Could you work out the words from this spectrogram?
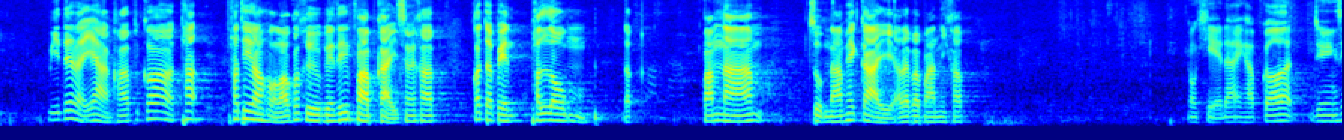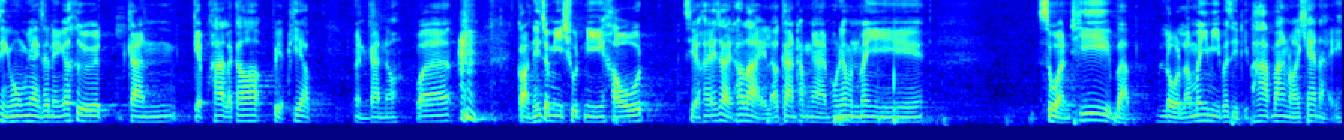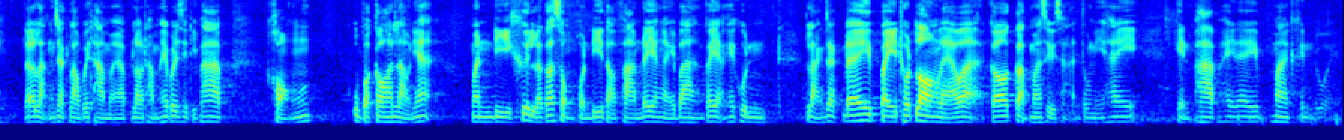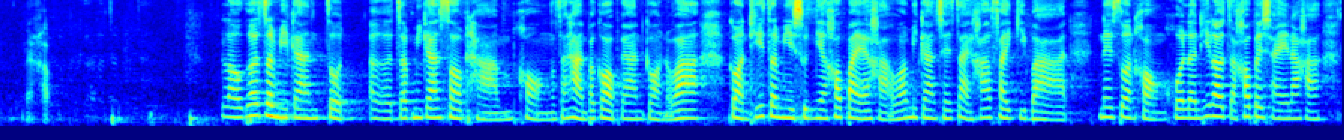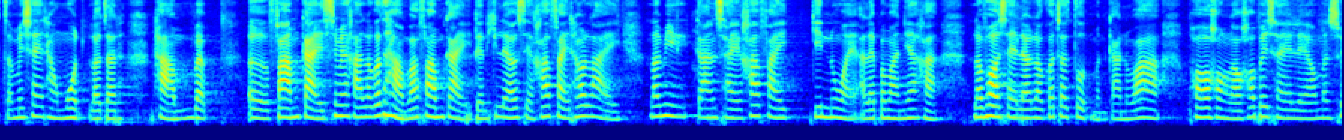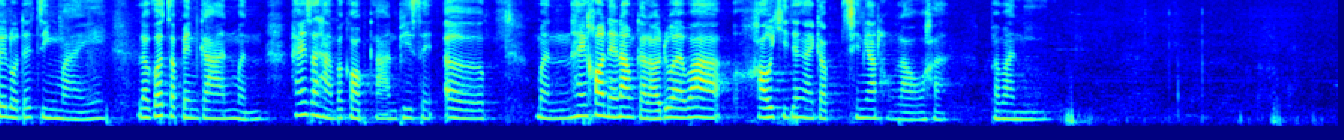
มีได้หลายอย่างครับ ก็ถ้าถ้าที่เราของเราก็คือเป็นที่ฟาร์มไก่ใช่ไหมครับ ก็จะเป็นพัดลมดักปั๊มน้ำสูบน้ำให้ไก่อะไรประมาณนี้ครับ โอเคได้ครับ ก็จริงๆสิ่งที่ผมอยากจะเน้นก็คือการเก็บค่าแล้วก็เปรียบเทียบ เหมือนกันเนาะว่า ก่อนที่จะมีชุดนี้เขาเสียค่าใช้จ่ายเท่าไหร่ แล้วการทำงานพวกนี้มันไม่ส่วนที่แบบโหลดแล้วไม่มีประสิทธิภาพมากน้อยแค่ไหน แล้วหลังจากเราไปทำอะครับเราทำให้ประสิทธิภาพของอุปกรณ์เหล่าเนี้ยมันดีขึ้นแล้วก็ส่งผลดีต่อฟาร์มได้ยังไงบ้าง ก็อยากให้คุณหลังจากได้ไปทดลองแล้วอะก็กลับมาสื่อสารตรงนี้ให้เห็นภาพให้ได้มากขึ้นด้วยนะครับ เราก็จะมีการจดจะมีการสอบถามของสถานประกอบการก่อนว่า ก่อนที่จะมีชุดเนี้ยเข้าไปอะค่ะ ว่ามีการใช้จ่ายค่าไฟกี่บาท ในส่วนของครัวเรือนที่เราจะเข้าไปใช้นะคะ จะไม่ใช่ทั้งหมดเราจะถามแบบฟาร์มไก่ใช่ไหมคะเราก็ถามว่าฟาร์มไก่เดือนที่แล้วเสียค่าไฟเท่าไหร่ แล้วมีการใช้ค่าไฟกินหน่วยอะไรประมาณนี้ค่ะ แล้วพอใช้แล้วเราก็จะจดเหมือนกันว่า พอของเราเข้าไปใช้แล้วมันช่วยลดได้จริงไหม แล้วก็จะเป็นการเหมือนให้สถานประกอบการพีเซเออเหมือนให้ข้อแนะนำกับเราด้วยว่าเขาคิดยังไงกับชิ้นงานของเราค่ะ ประมาณนี้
